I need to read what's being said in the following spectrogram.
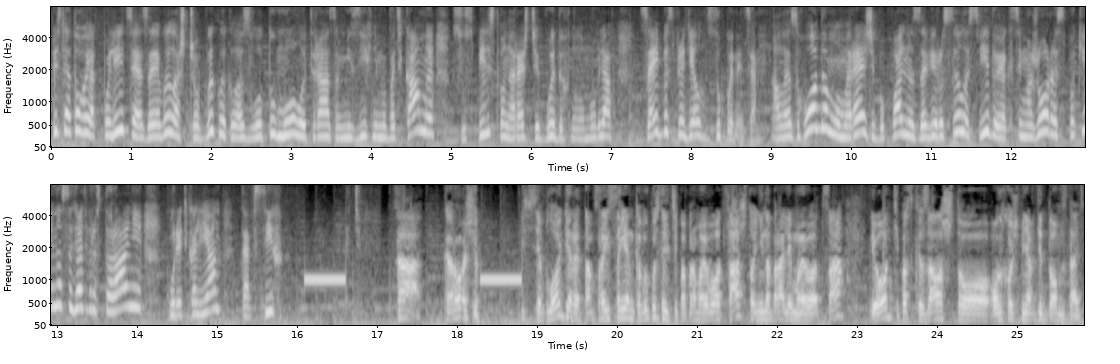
Після того, як поліція заявила, що викликала золоту молодь разом із їхніми батьками, суспільство нарешті видихнуло. Мовляв, цей безпреділ зупиниться. Але згодом у мережі буквально завірусилось відео, як ці мажори спокійно сидять в ресторані, курять кальян та всіх Да, короче, все блогеры, там про Исаенко выпустили, типа, про моего отца, что они набрали моего отца, и он, типа, сказал, что он хочет меня в детдом сдать.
